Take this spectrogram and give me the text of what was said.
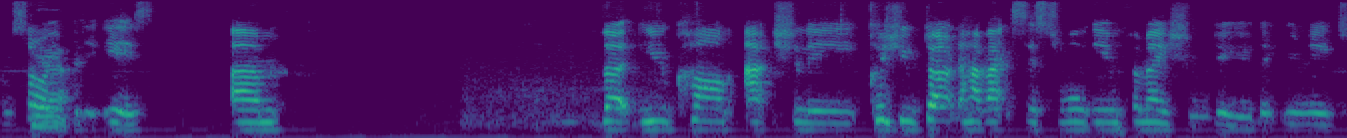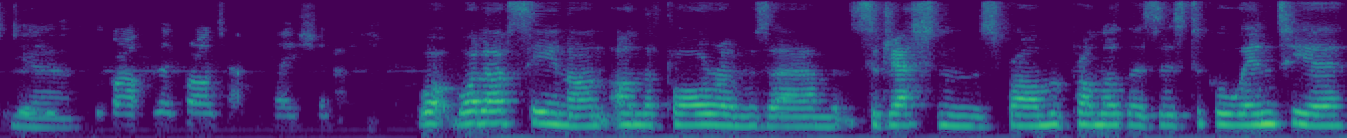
I'm sorry, Yeah. but it is. Um, that you can't actually, because you don't have access to all the information, do you, that you need to do Yeah. the, grant, the grant application? What what I've seen on on the forums, um, suggestions from from others is to go into your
